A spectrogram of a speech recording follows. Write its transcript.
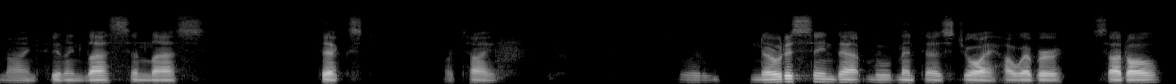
the mind feeling less and less fixed or tight. So we're noticing that movement as joy, however subtle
